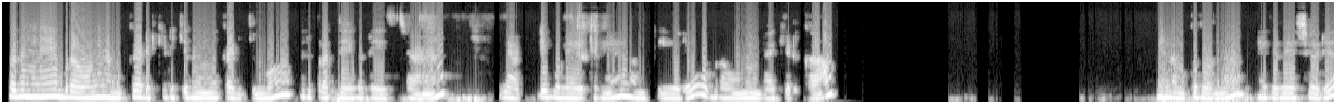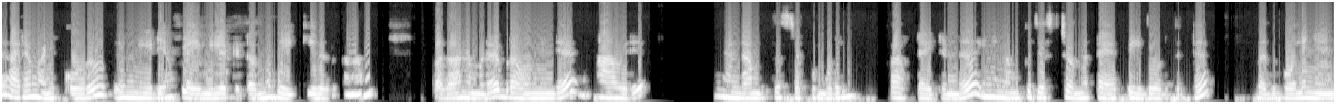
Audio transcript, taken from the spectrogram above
അപ്പൊ അതിങ്ങനെ ബ്രൗണി നമുക്ക് ഇടയ്ക്കിടയ്ക്ക് ഇങ്ങനെ കടിക്കുമ്പോൾ ഒരു പ്രത്യേക ടേസ്റ്റ് ആണ്. അടിപൊളിയായിട്ട് തന്നെ നമുക്ക് ഈ ഒരു ബ്രൗണി ഉണ്ടാക്കിയെടുക്കാം. ഇനി നമുക്ക് തോന്നുന്നു ഏകദേശം ഒരു അരമണിക്കൂർ മീഡിയം ഫ്ലെയിമിൽ ഇട്ടിട്ടൊന്ന് ബേക്ക് ചെയ്തെടുക്കണം. അപ്പൊ അതാ നമ്മുടെ ബ്രൗണിന്റെ ആ ഒരു രണ്ടാമത്തെ സ്റ്റെപ്പും കൂടി കറക്റ്റ് ആയിട്ടുണ്ട്. ഇനി നമുക്ക് ജസ്റ്റ് ഒന്ന് ടാപ്പ് ചെയ്ത് കൊടുത്തിട്ട് അതുപോലെ ഞാൻ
